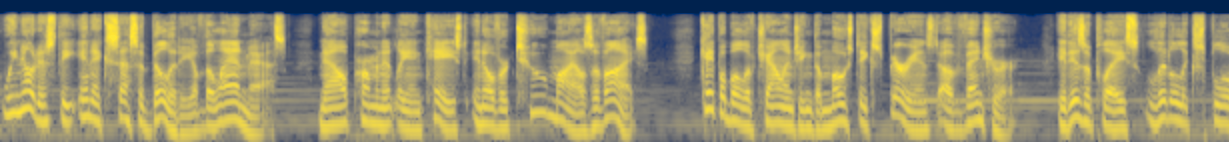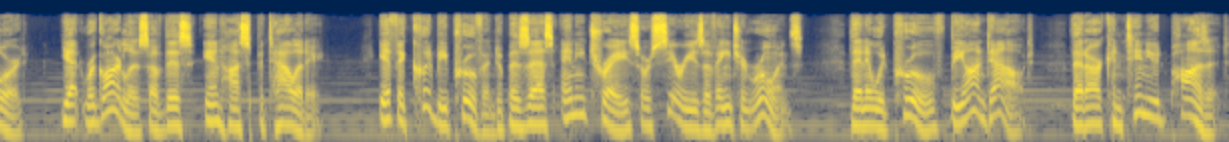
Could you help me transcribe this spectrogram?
We noticed the inaccessibility of the landmass, now permanently encased in over 2 miles of ice. Capable of challenging the most experienced of venturer, it is a place little explored, yet regardless of this inhospitality, if it could be proven to possess any trace or series of ancient ruins, then it would prove beyond doubt that our continued posit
